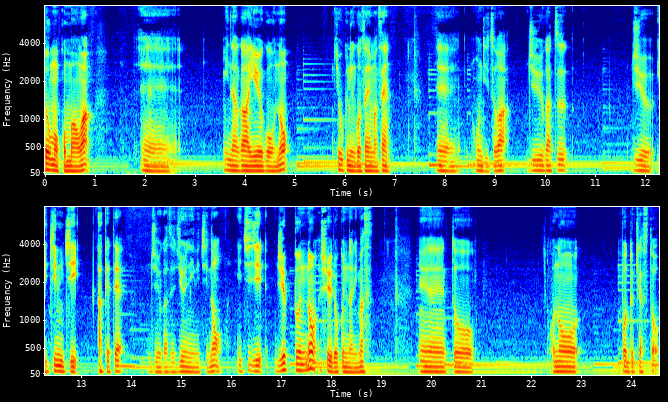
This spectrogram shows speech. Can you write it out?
どうもこんばんは。えー、皆川融合の記憶にございません。えー、本日は10月11日明けて10月12日の1時10分の収録になります。えー、っと、このポッドキャスト、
